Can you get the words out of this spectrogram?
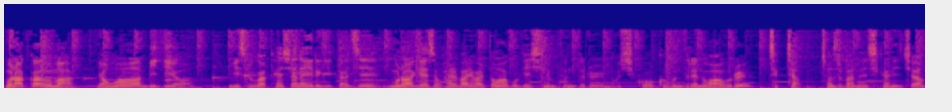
문학과 음악, 영화와 미디어, 미술과 패션에 이르기까지 문화계에서 활발히 활동하고 계시는 분들을 모시고 그분들의 노하우를 직접 전수받는 시간이죠.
